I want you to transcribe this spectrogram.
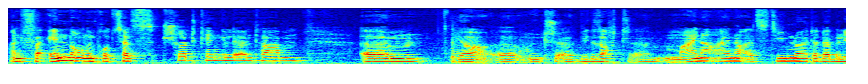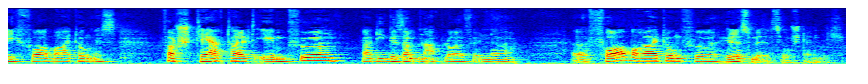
an Veränderungen im Prozessschritt kennengelernt haben. Ähm, ja, äh, und äh, wie gesagt, äh, meiner einer als Teamleiter der Belegvorbereitung ist verstärkt halt eben für ja, die gesamten Abläufe in der äh, Vorbereitung für Hilfsmittel zuständig.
